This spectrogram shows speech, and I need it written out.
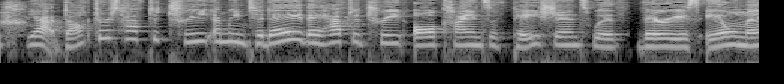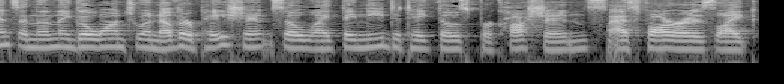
yeah, doctors have to treat I mean today they have to treat treat all kinds of patients with various ailments and then they go on to another patient. So, like, they need to take those precautions as far as like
